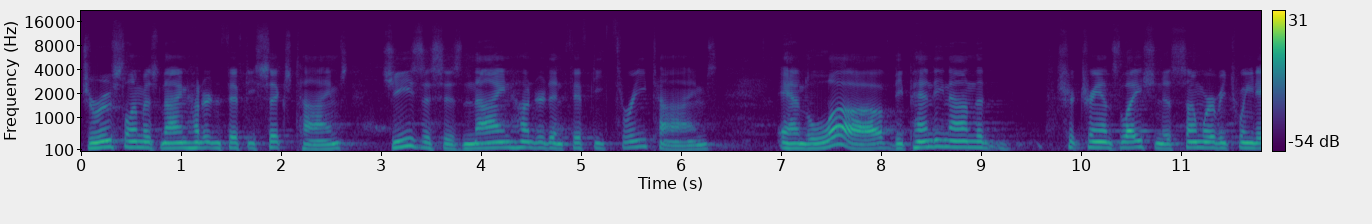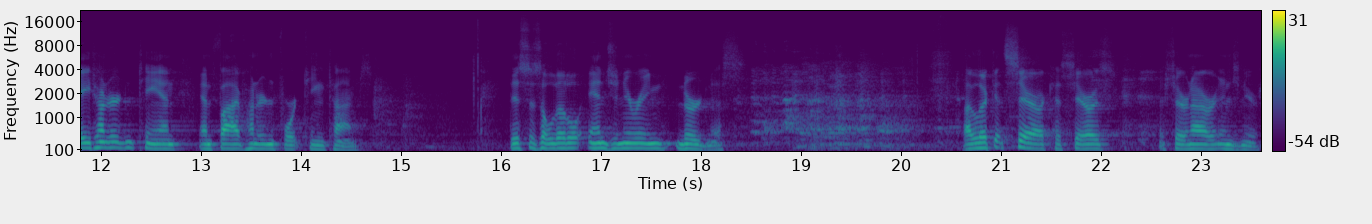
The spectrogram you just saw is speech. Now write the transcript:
Jerusalem is 956 times. Jesus is 953 times. And love, depending on the tr- translation, is somewhere between 810 and 514 times. This is a little engineering nerdness. I look at Sarah because Sarah's, Sarah and I are engineers.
